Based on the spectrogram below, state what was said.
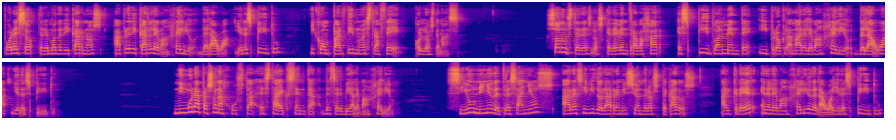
Por eso debemos dedicarnos a predicar el Evangelio del agua y el Espíritu y compartir nuestra fe con los demás. Son ustedes los que deben trabajar espiritualmente y proclamar el Evangelio del agua y el Espíritu. Ninguna persona justa está exenta de servir al Evangelio. Si un niño de tres años ha recibido la remisión de los pecados al creer en el Evangelio del agua y el Espíritu,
